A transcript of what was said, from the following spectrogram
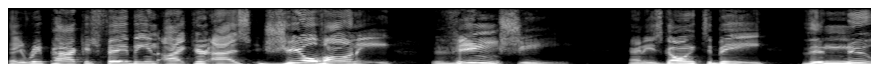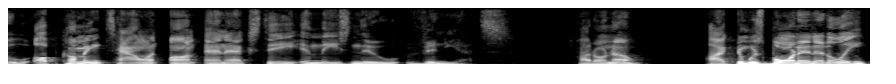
They repackaged Fabian Aichner as Giovanni Vinci, and he's going to be the new upcoming talent on NXT in these new vignettes. I don't know. Aichner was born in Italy.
